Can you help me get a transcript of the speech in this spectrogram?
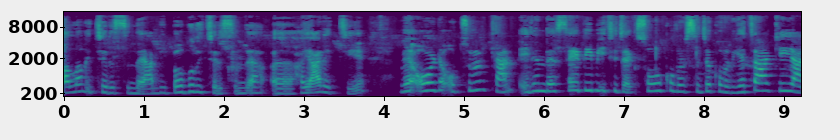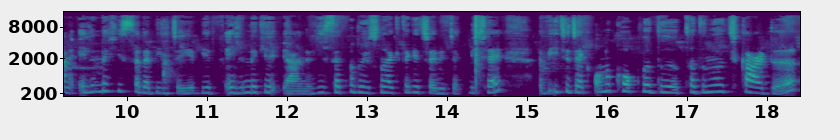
alan içerisinde yani bir bubble içerisinde e, hayal ettiği ve orada otururken elinde sevdiği bir içecek soğuk olur sıcak olur yeter ki yani elinde hissedebileceği bir elindeki yani hissetme duyusunu harekete geçirebilecek bir şey bir içecek onu kokladığı, tadını çıkardığı,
